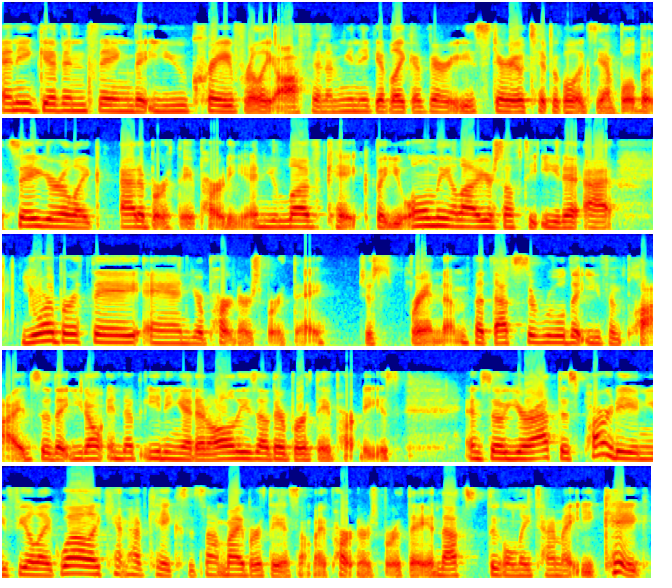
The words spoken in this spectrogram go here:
any given thing that you crave really often. I'm going to give like a very stereotypical example, but say you're like at a birthday party and you love cake, but you only allow yourself to eat it at your birthday and your partner's birthday. Just random, but that's the rule that you've implied so that you don't end up eating it at all these other birthday parties. And so you're at this party and you feel like, well, I can't have cake because it's not my birthday, it's not my partner's birthday, and that's the only time I eat cake.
